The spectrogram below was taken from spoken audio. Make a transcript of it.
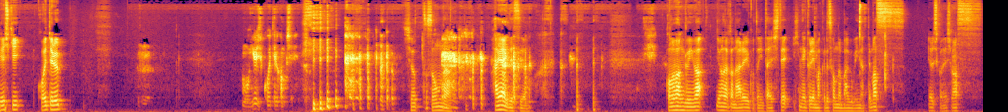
形式超えてる？もう有事超えてるかもしれん。ちょっとそんな、早いですよ。この番組は世の中のあらゆることに対してひねくれまくるそんな番組になってます。よろしくお願いします。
